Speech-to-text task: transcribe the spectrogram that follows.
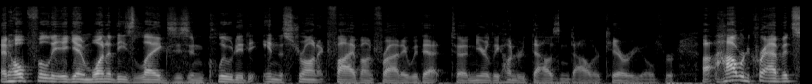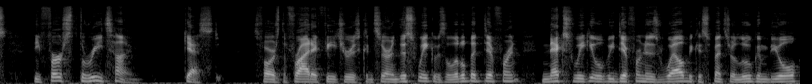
And hopefully, again, one of these legs is included in the Stronach 5 on Friday with that uh, nearly $100,000 carryover. Uh, Howard Kravets, the first three-time guest as far as the Friday feature is concerned. This week it was a little bit different. Next week it will be different as well because Spencer Lugenbuehl,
